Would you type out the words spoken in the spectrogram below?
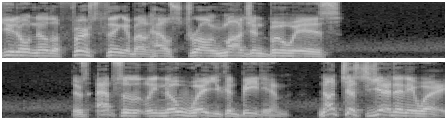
You don't know the first thing about how strong Majin Buu is. There's absolutely no way you can beat him. Not just yet, anyway.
